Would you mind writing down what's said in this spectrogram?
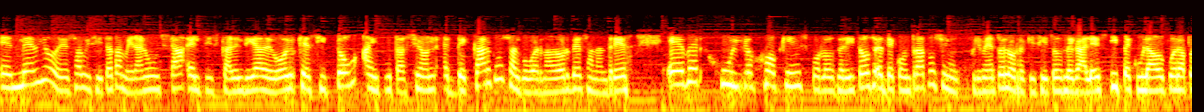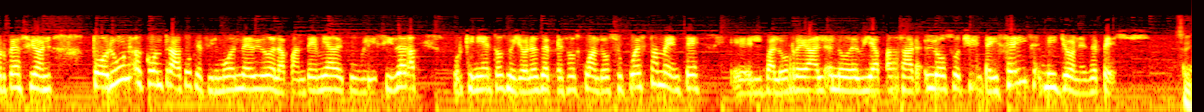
En medio de esa visita también anuncia el fiscal el día de hoy que citó a imputación de cargos al gobernador de San Andrés, Ever Julio Hawkins, por los delitos de contratos sin cumplimiento de los requisitos legales y peculado por apropiación por un contrato que firmó en medio de la pandemia de publicidad por 500 millones de pesos cuando supuestamente el valor real no debía pasar los 86 millones de pesos. Sí.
